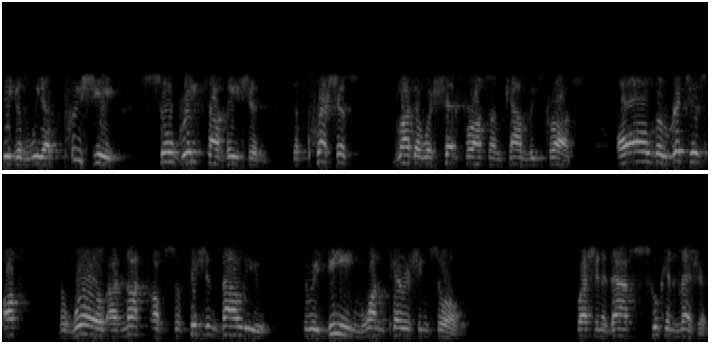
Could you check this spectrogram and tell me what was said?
because we appreciate so great salvation, the precious blood that was shed for us on Calvary's cross. All the riches of the world are not of sufficient value to redeem one perishing soul. Question is asked who can measure?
